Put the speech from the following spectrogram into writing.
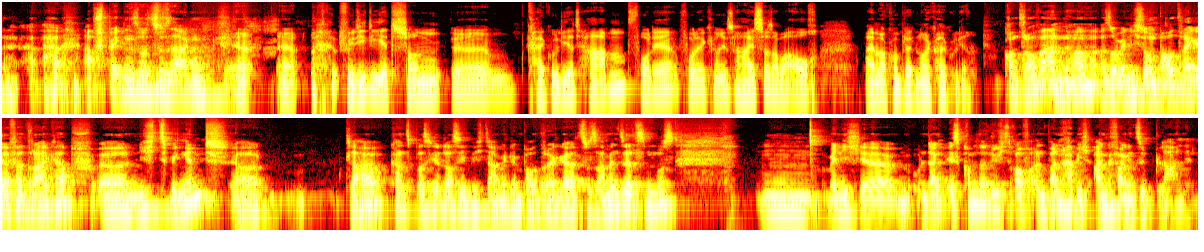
äh, abspecken sozusagen. Ja, ja. Für die, die jetzt schon äh, kalkuliert haben vor der, vor der Krise, heißt das aber auch einmal komplett neu kalkulieren. Kommt drauf an, ja. Also wenn ich so einen Bauträgervertrag habe, äh, nicht zwingend, ja, Klar kann es passieren, dass ich mich da mit dem Bauträger zusammensetzen muss. Hm, wenn ich, äh, und dann, es kommt natürlich darauf an, wann habe ich angefangen zu planen.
